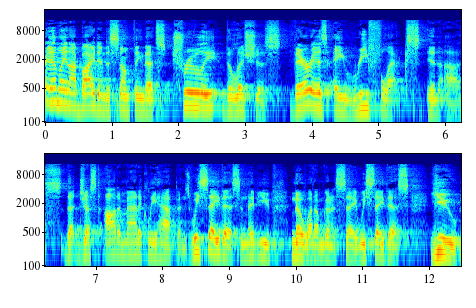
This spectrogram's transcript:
Emily and I bite into something that's truly delicious, there is a reflex in us that just automatically happens. We say this, and maybe you know what I'm going to say. We say this You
